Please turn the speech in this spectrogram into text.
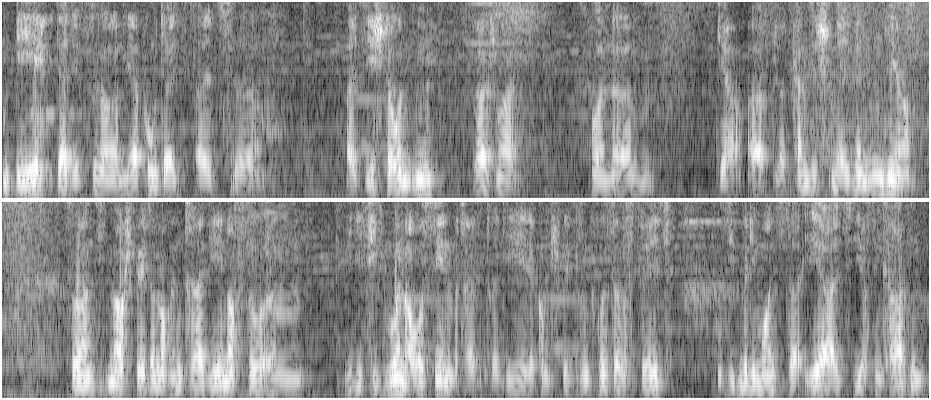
Und B, der hat jetzt sogar mehr Punkte als, als, äh, als ich da unten, sag ich mal. Und ähm, ja, Blatt kann sich schnell wenden hier. So, dann sieht man auch später noch in 3D noch so, ähm, wie die Figuren aussehen. Was heißt 3D? Da kommt später ein größeres Bild. Da sieht man die Monster eher als wie auf den Karten.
